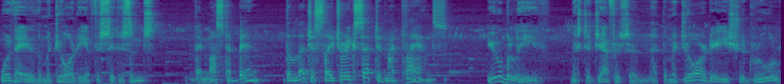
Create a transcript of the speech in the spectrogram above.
Were they the majority of the citizens? They must have been. The legislature accepted my plans. You believe, Mr. Jefferson, that the majority should rule?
